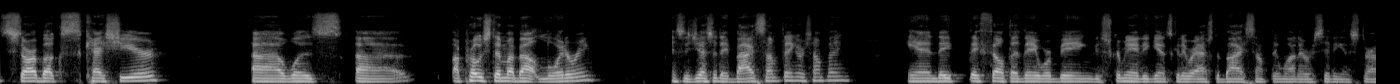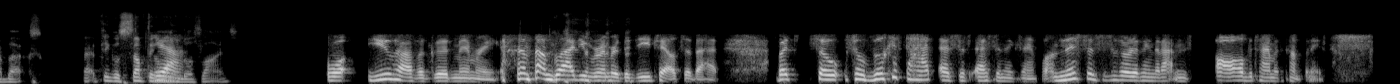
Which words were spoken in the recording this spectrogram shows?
Starbucks cashier uh, was uh, approached them about loitering and suggested they buy something or something and they they felt that they were being discriminated against because they were asked to buy something while they were sitting in Starbucks. I think it was something yeah. along those lines. Well, you have a good memory. I'm glad you remember the details of that. But so so look at that as a, as an example. And this is the sort of thing that happens all the time with companies.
